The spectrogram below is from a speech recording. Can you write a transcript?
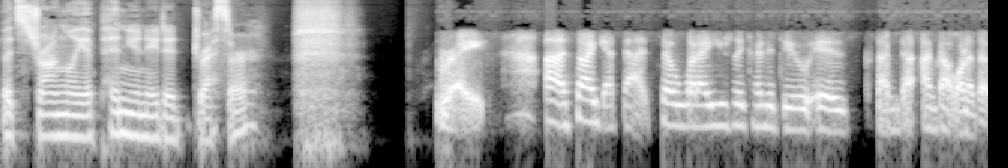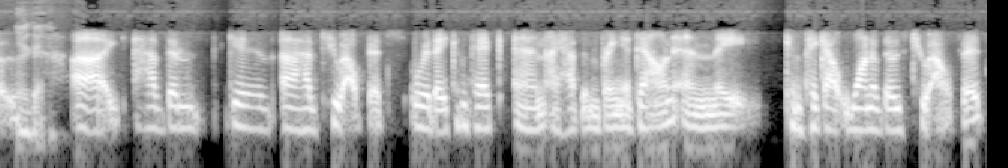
but strongly opinionated dresser? right. Uh, so I get that. So what I usually try to do is because I've got, I've got one of those. Okay. Uh, have them give uh, have two outfits where they can pick, and I have them bring it down, and they can pick out one of those two outfits.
